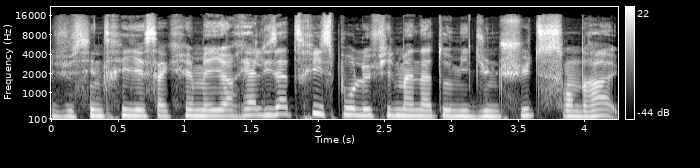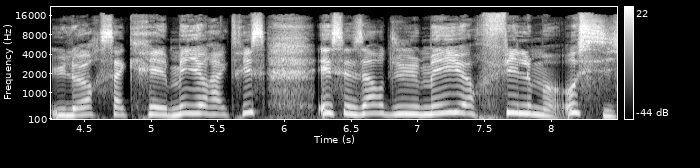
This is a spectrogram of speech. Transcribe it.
Justine Trier, sacrée meilleure réalisatrice pour le film Anatomie d'une chute. Sandra Huller, sacrée meilleure actrice. Et César du meilleur film aussi.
